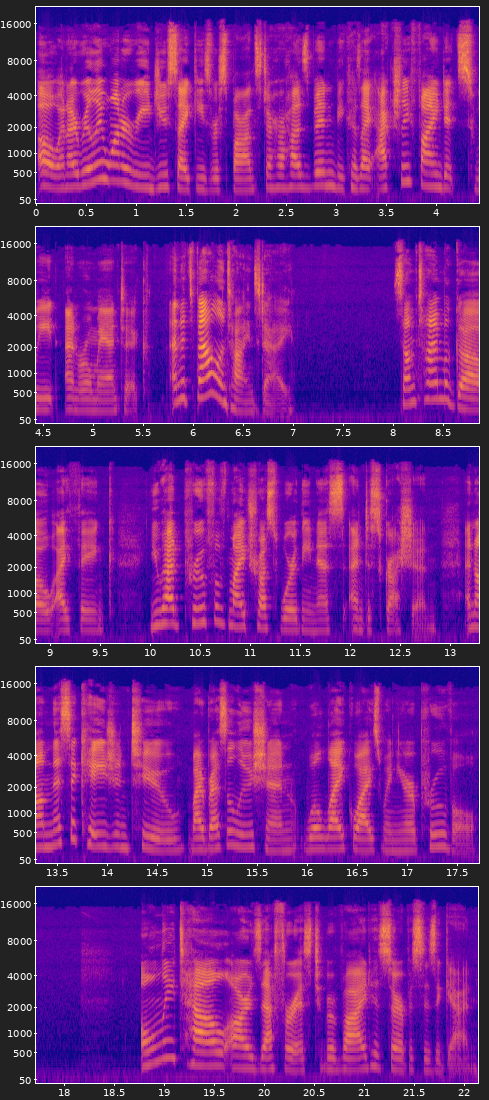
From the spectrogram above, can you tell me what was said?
Oh, and I really want to read you Psyche's response to her husband because I actually find it sweet and romantic. And it's Valentine's Day. Some time ago, I think, you had proof of my trustworthiness and discretion, and on this occasion, too, my resolution will likewise win your approval. Only tell our Zephyrus to provide his services again,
